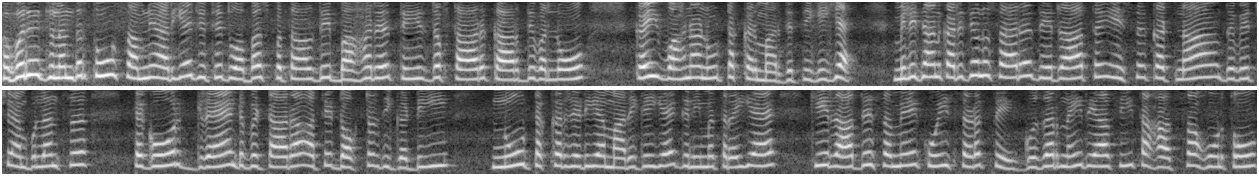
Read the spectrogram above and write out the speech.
ਖਬਰ ਜਲੰਧਰ ਤੋਂ ਸਾਹਮਣੇ ਆ ਰਹੀ ਹੈ, ਜਿੱਥੇ ਦੁਆਬਾ ਹਸਪਤਾਲ ਦੇ ਬਾਹਰ ਤੇਜ਼ ਰਫ਼ਤਾਰ ਕਾਰ ਦੇ ਵੱਲੋਂ ਕਈ ਵਾਹਨਾਂ ਨੂੰ ਟੱਕਰ ਮਾਰ ਦਿੱਤੀ ਗਈ ਹੈ। ਮਿਲੀ ਜਾਣਕਾਰੀ ਦੇ ਅਨੁਸਾਰ ਦੇਰ ਰਾਤ ਇਸ ਘਟਨਾ ਦੇ ਵਿੱਚ ਐਂਬੂਲੈਂਸ ਟੈਗੋਰ, ਗ੍ਰੈਂਡ ਵਿਟਾਰਾ ਅਤੇ ਡਾਕਟਰ ਦੀ ਗੱਡੀ ਨੂੰ ਟੱਕਰ ਜਿਹੜੀ ਹੈ ਮਾਰੀ ਗਈ ਹੈ। ਗਨੀਮਤ ਰਹੀ ਹੈ ਕਿ ਰਾਤ ਦੇ ਸਮੇਂ ਕੋਈ ਸੜਕ ਤੇ ਗੁਜ਼ਰ ਨਹੀਂ ਰਿਹਾ ਸੀ, ਤਾਂ ਹਾਦਸਾ ਹੋਣ ਤੋਂ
